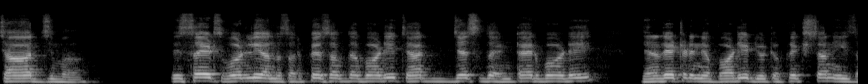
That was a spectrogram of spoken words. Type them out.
charge మా resides only on the surface of the body charges the entire body generated in a body due to friction is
